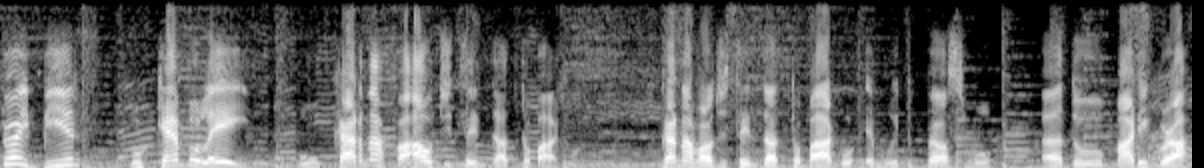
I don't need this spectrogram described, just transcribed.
proibir o Cambolay, o carnaval de Trinidad e Tobago. O carnaval de Trinidad e Tobago é muito próximo uh, do Mardi Gras,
